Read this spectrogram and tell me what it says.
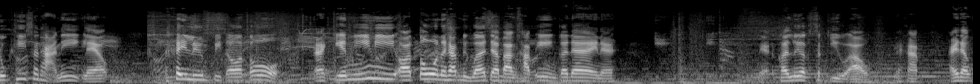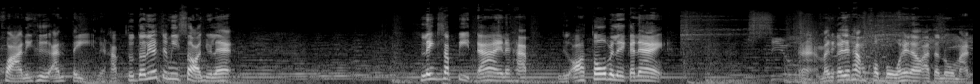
ลุกที่สถานีอีกแล้ว ให้ลืมปิดออโต้อะเกมนี้มีออโต้นะครับ หรือว่าจะบังคับเองก็ได้นะ เนี่ยก็เลือกสกิลเอานะครับ ไอ้ทางขวานี่คืออันตินะครับ ตัวตัวเลือกจะมีสอนอยู่แล้วเร่งสปีดได้นะครับ หรือออโต้ไปเลยก็ได้ อ่ามันก็จะทำคอมโบให้เราอัตโนมัติ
